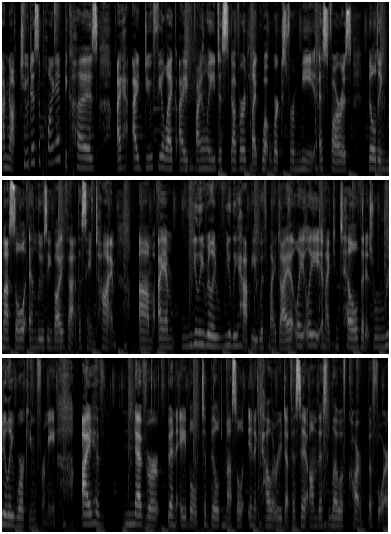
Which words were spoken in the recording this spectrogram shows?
I'm not too disappointed because I I do feel like I finally discovered like what works for me as far as building muscle and losing body fat at the same time. Um, I am really, really, really happy with my diet lately, and I can tell that it's really working for me. I have never been able to build muscle in a calorie deficit on this low of carb before.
